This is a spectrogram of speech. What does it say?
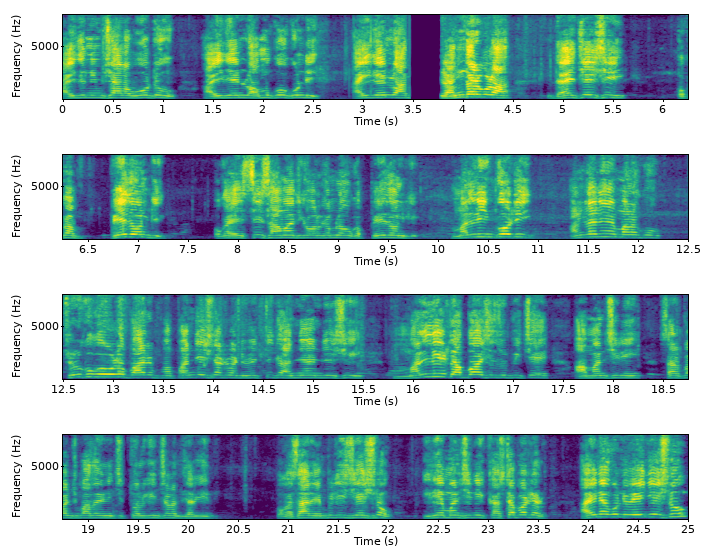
ఐదు నిమిషాల ఓటు ఐదేళ్ళు అమ్ముకోకుండి ఐదేళ్ళు అభి- అందరూ కూడా దయచేసి ఒక పేదోనికి ఒక ఎస్సీ సామాజిక వర్గంలో ఒక పేదోనికి మళ్ళీ ఇంకోటి అందులోనే మనకు చురుకు కూడా పనిచేసినటువంటి వ్యక్తికి అన్యాయం చేసి మళ్ళీ డబ్బాసి చూపించే ఆ మనిషిని సర్పంచ్ పదవి నుంచి తొలగించడం జరిగింది. ఒకసారి ఎంపీటీసీ చేసినావు ఇదే మనిషిని కష్టపడ్డాడు. అయినా కూడా నువ్వేం చేసినావు?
